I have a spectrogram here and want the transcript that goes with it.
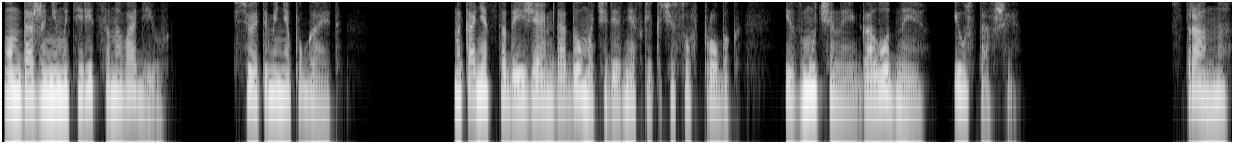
Он даже не материться наводил — все это меня пугает. Наконец-то доезжаем до дома через несколько часов пробок, измученные, голодные и уставшие. Странно.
